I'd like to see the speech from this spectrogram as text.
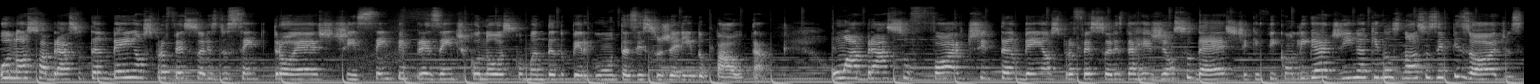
O nosso abraço também aos professores do Centro-Oeste, sempre presente conosco, mandando perguntas e sugerindo pauta. Um abraço forte também aos professores da região Sudeste que ficam ligadinho aqui nos nossos episódios.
